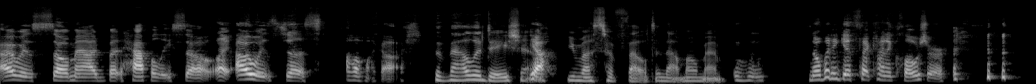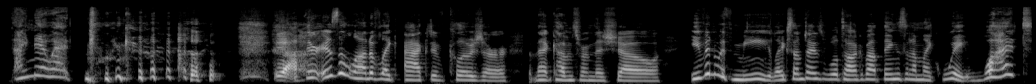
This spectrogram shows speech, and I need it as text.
i was so mad but happily so like i was just oh my gosh the validation yeah you must have felt in that moment mm-hmm. nobody gets that kind of closure I knew it. yeah. There is a lot of like active closure that comes from this show even with me, like sometimes we'll talk about things and I'm like, wait, what?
